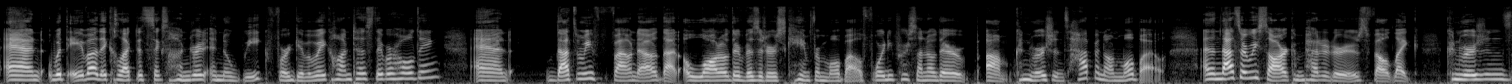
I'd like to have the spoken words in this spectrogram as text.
And with Ava, they collected 600 in a week for a giveaway contest they were holding. And that's when we found out that a lot of their visitors came from mobile. 40% of their um, conversions happened on mobile. And then that's where we saw our competitors felt like conversions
